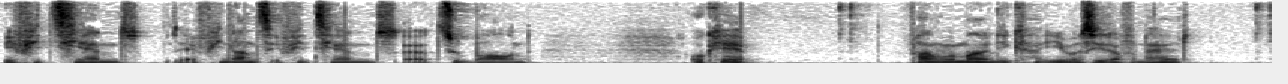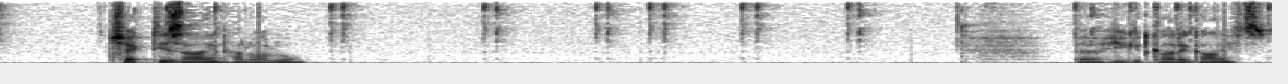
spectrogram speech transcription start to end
effizient, sehr finanzeffizient äh, zu bauen. Okay, fragen wir mal die KI, was sie davon hält. Check Design, hallo, hallo. Äh, hier geht gerade gar nichts.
